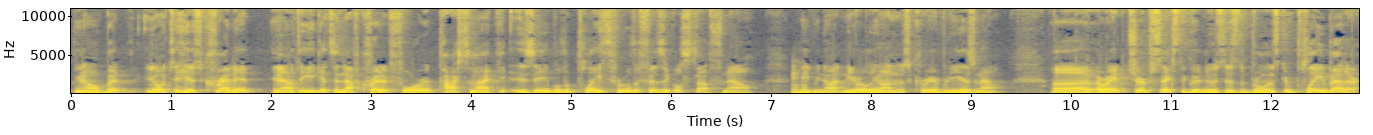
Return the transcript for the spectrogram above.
you know, but you know to his credit, and I don't think he gets enough credit for it. Pastrnak is able to play through the physical stuff now. Maybe not in the early on in his career, but he is now. Uh, all right, chirp six. The good news is the Bruins can play better.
